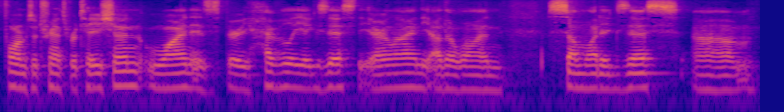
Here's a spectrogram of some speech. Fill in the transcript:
forms of transportation. One is very heavily exists, the airline. The other one somewhat exists. Um,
